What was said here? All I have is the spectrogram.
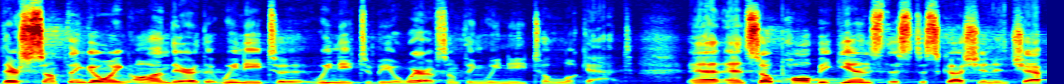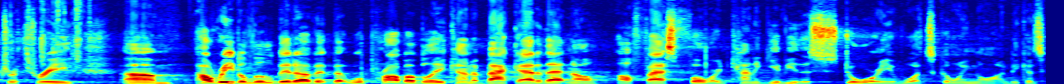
there's something going on there that we need to, we need to be aware of, something we need to look at. And, and so Paul begins this discussion in chapter 3. Um, I'll read a little bit of it, but we'll probably kind of back out of that and I'll, I'll fast forward, kind of give you the story of what's going on because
